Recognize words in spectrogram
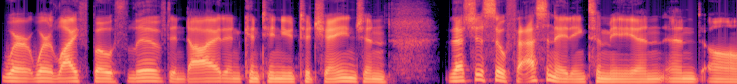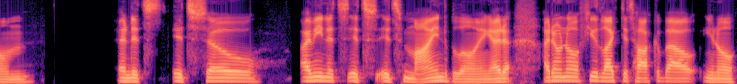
where where life both lived and died and continued to change and that's just so fascinating to me and and um and it's it's so I mean, it's it's it's mind blowing. I I don't know if you'd like to talk about, you know,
